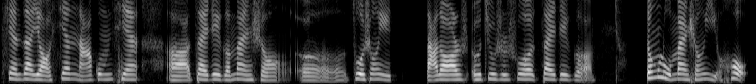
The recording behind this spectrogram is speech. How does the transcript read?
现在要先拿工签，啊，在这个曼省，呃，做生意达到二十，呃，就是说在这个登录曼省以后，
